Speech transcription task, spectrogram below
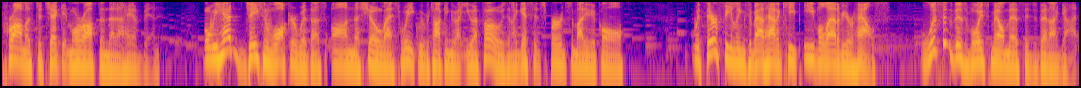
promise to check it more often than I have been. But we had Jason Walker with us on the show last week. We were talking about UFOs, and I guess it spurred somebody to call with their feelings about how to keep evil out of your house. Listen to this voicemail message that I got.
